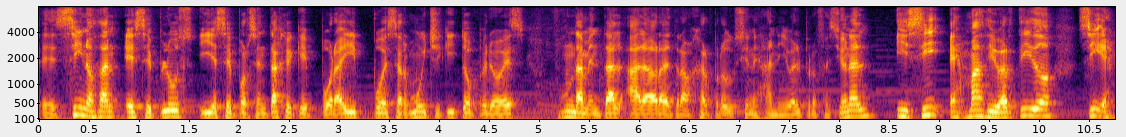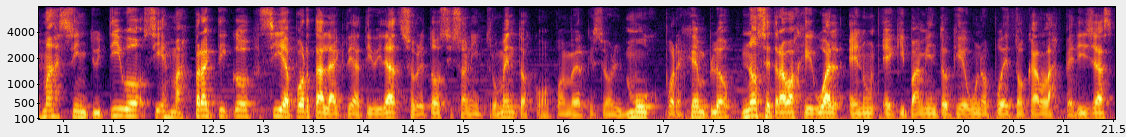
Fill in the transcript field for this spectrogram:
eh, sí nos dan ese plus y ese porcentaje que por ahí puede ser muy chiquito, pero es fundamental a la hora de trabajar producciones a nivel profesional. Y sí es más divertido, sí es más intuitivo, sí es más práctico, sí aporta la creatividad, sobre todo si son instrumentos, como pueden ver que son el Moog, por ejemplo. No se trabaja igual en un equipamiento que uno puede tocar las perillas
